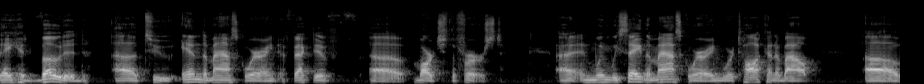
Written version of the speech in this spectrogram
they had voted uh, to end the mask wearing effective uh, March the 1st. Uh, and when we say the mask wearing, we're talking about uh,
